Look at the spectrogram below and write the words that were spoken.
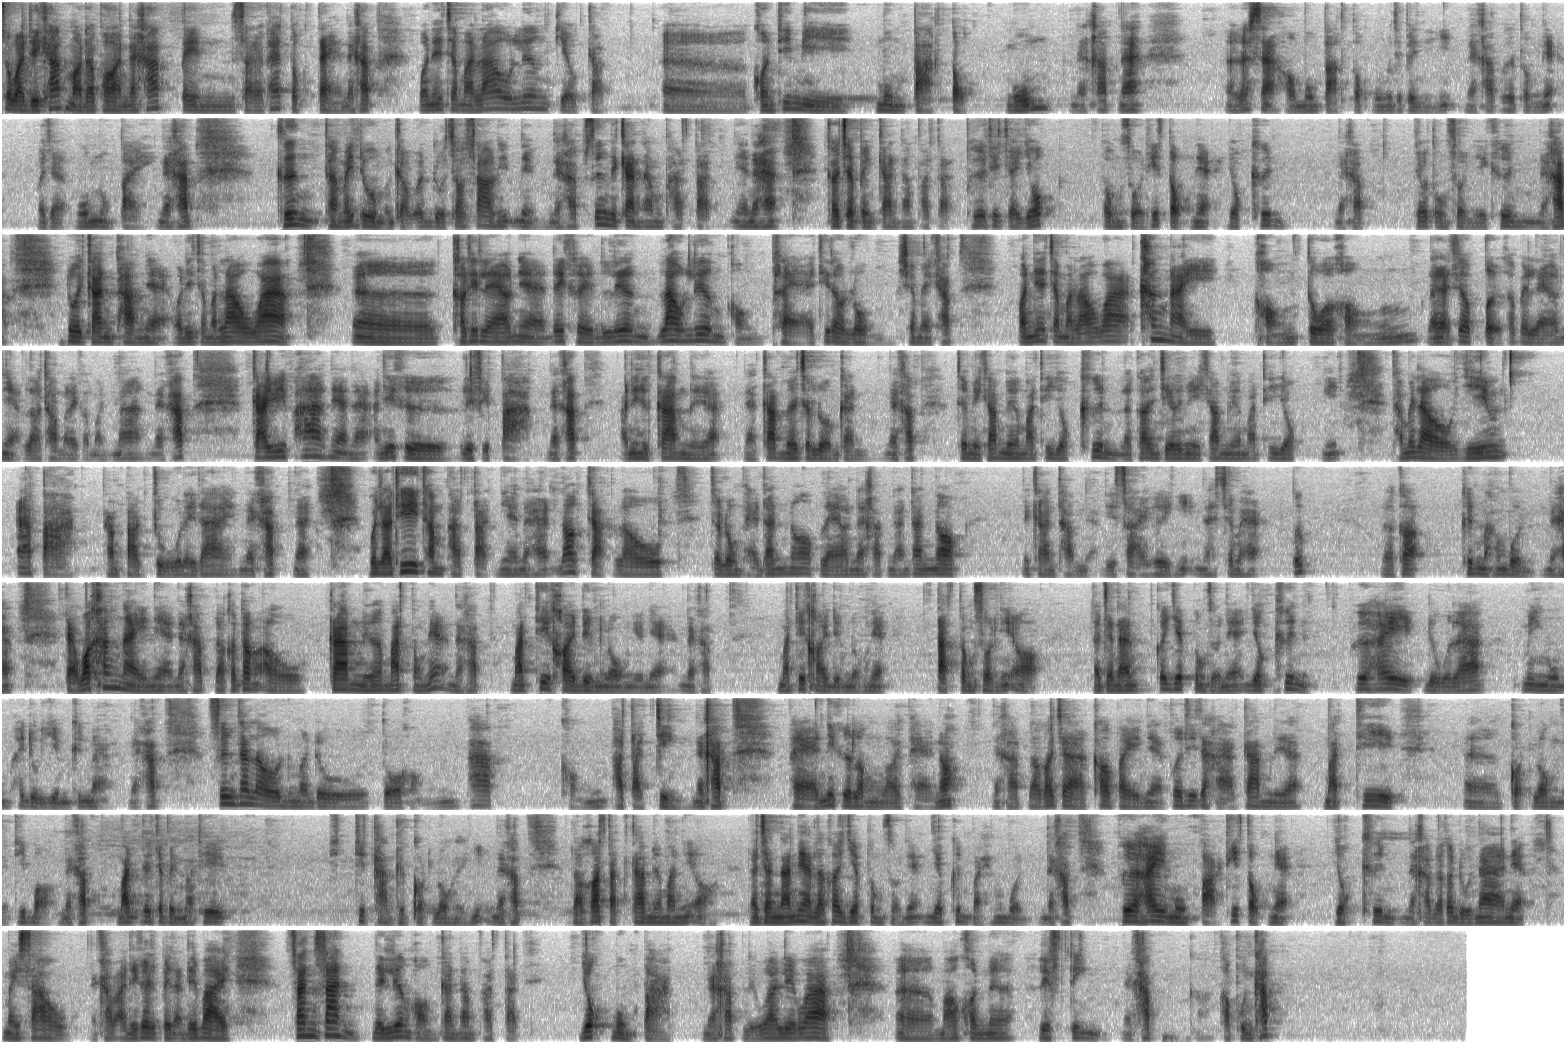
สวัสดีครับหมอดพรนะครับ เป็นสัตวแพทย์ตกแต่งนะครับ วันนี้จะมาเล่าเรื่องเกี่ยวกับคนที่มีมุมปากตกงุ้มนะครับนะลักษณะของมุมปากตกงุ้มจะเป็นอย่างนี้นะครับคือตรงเนี้ยมันจะงุ้มลงไปนะครับซึ่งทำให้ดูเหมือนกับว่าดูเศร้าๆนิดหนึ่งนะครับ ซึ่งในการทำผ่าตัดเนี่ยนะฮะก็จะเป็นการทำผ่าตัดเพื่อที่จะยกตรงส่วนที่ตกเนี่ยยกขึ้นนะครับ ยกตรงส่วนนี้ขึ้นนะครับ โดยการทำเนี่ยวันนี้จะมาเล่าว่าเออคราวที่แล้วเนี่ยได้เคยเรื่องเล่าเรื่องของแผลที่เราลงใช่ไหมครับ วันนี้จะมาเล่าว่าข้างในของตัวของหลังจากที่เราเปิดเข้าไปแล้วเนี่ยเราทำอะไรกับมันบ้างนะครับกายวิภาคเนี่ยนะอันนี้คือริมฝีปากนะครับอันนี้คือกล้ามเนื้อนะกล้ามเนื้อจะรวมกันนะครับจะมีกล้ามเนื้อมัดที่ยกขึ้น แล้วก็จริงๆแล้วมีกล้ามเนื้อมัดที่ยกนี้ทำให้เรายิ้มอ้าปาก ทำปากจูอะไรได้นะครับนะเวลาที่ทำผ่าตัดเนี่ยนะฮะนอกจากเราจะลงแผลด้านนอกแล้วนะครับนะด้านนอกในการทำเนี่ยดีไซน์คืออย่างนี้นะใช่ไหมฮะปุ๊บแล้วก็ขึ้นมาข้างบนนะฮะแต่ว่าข้างในเนี่ยนะครับเราก็ต้องเอากล้ามเนื้อมัดตรงเนี้ยนะครับมัดที่คอยดึงลงอยู่เนี่ยนะครับมัดที่คอยดึงลงเนี่ยตัดตรงส่วนนี้ออกหลังจากนั้นก็เย็บตรงส่วนนี้ยกขึ้น เพื่อให้ดูแลไม่งุ้มให้ดูยิ้มขึ้นมานะครับ ซึ่งถ้าเรามาดูตัวของภาพ ของผ่าตัดจริงนะครับ แผลนี่คือรองรอยแผลเนาะนะครับ เราก็จะเข้าไปเนี่ยเพื่อที่จะหากล้ามเนื้อมัดที่กดลงอย่างที่บอกนะครับ มัดก็จะเป็นมัดที่ทิศทางคือกดลงอย่างนี้นะครับ เราก็ตัดกล้ามเนื้อมันนี้ออกหลังจากนั้นเนี่ยเราก็เย็บตรงส่วนเนี้ยเย็บขึ้นไปข้างบนนะครับ เพื่อให้มุมปากที่ตกเนี่ยยกขึ้นนะครับ แล้วก็ดูหน้าเนี่ยไม่เศร้านะครับ อันนี้ก็จะเป็นอธิบายสั้นๆ ในเรื่องของการทำผ่าตัดยกมุมปากนะครับ หรือว่าเรียกว่า mouth corner lifting นะครับ ขอบคุณครับ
